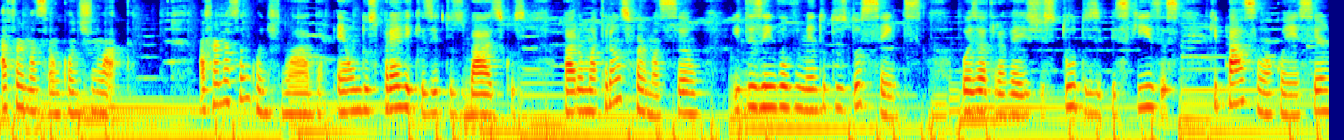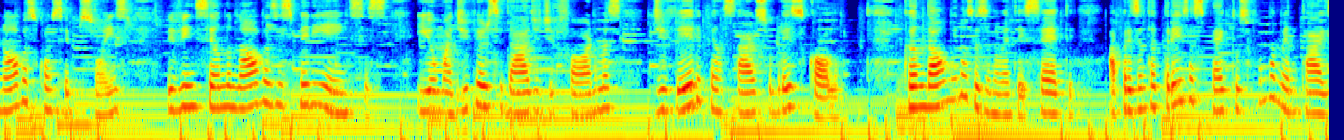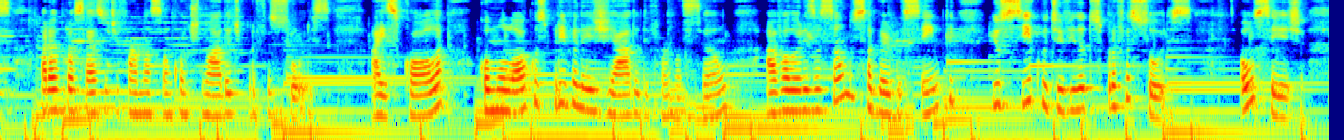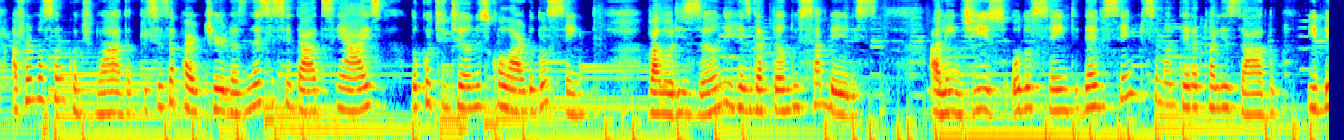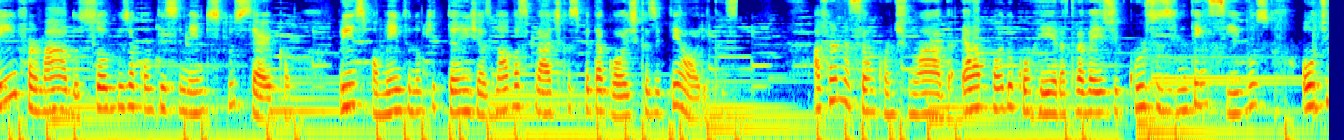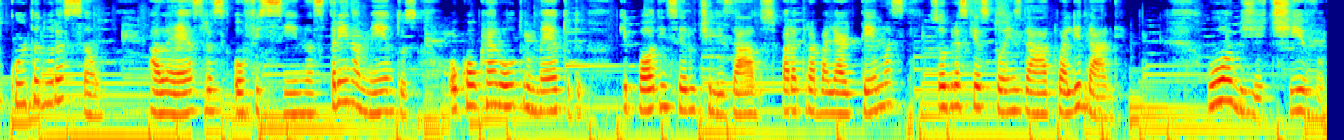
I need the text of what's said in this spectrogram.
A formação continuada. A formação continuada é um dos pré-requisitos básicos para uma transformação e desenvolvimento dos docentes, pois através de estudos e pesquisas que passam a conhecer novas concepções, vivenciando novas experiências e uma diversidade de formas de ver e pensar sobre a escola. Candal 1997 apresenta três aspectos fundamentais para o processo de formação continuada de professores: a escola como locus privilegiado de formação, a valorização do saber docente e o ciclo de vida dos professores. Ou seja, a formação continuada precisa partir das necessidades reais do cotidiano escolar do docente, valorizando e resgatando os saberes Além disso, o docente deve sempre se manter atualizado e bem informado sobre os acontecimentos que o cercam, principalmente no que tange às novas práticas pedagógicas e teóricas. A formação continuada ela pode ocorrer através de cursos intensivos ou de curta duração, palestras, oficinas, treinamentos ou qualquer outro método que podem ser utilizados para trabalhar temas sobre as questões da atualidade. O objetivo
